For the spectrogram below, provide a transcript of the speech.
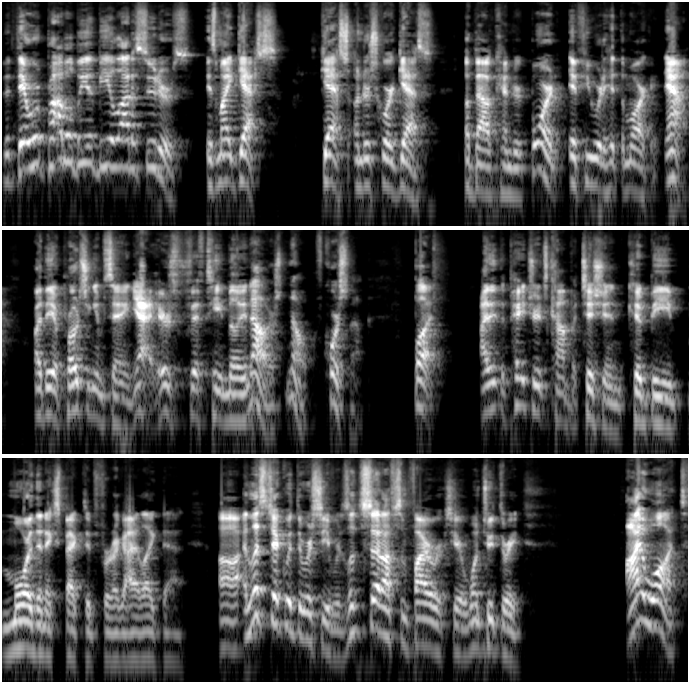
that there would probably be a lot of suitors, is my guess. Guess, underscore guess, about Kendrick Bourne if he were to hit the market. Now, are they approaching him saying, yeah, here's $15 million? No, of course not. But I think the Patriots' competition could be more than expected for a guy like that. Uh, and let's stick with the receivers. Let's set off some fireworks here. One, two, three. I want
